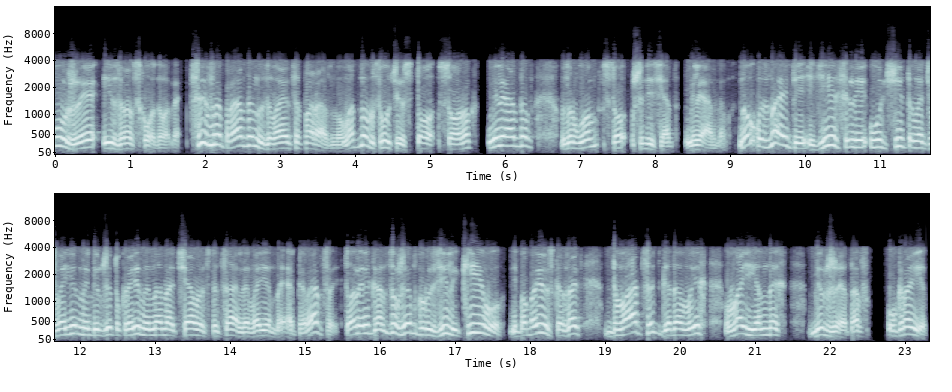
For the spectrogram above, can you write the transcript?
уже израсходованы. Цифра, правда, называется по-разному. В одном случае 140 миллиардов, в другом 160 миллиардов. Но, вы знаете, если учитывать военный бюджет Украины на начало специальной военной операции, то американцы уже отгрузили Киеву, не побоюсь сказать, 20 годовых военных бюджетов Украины.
